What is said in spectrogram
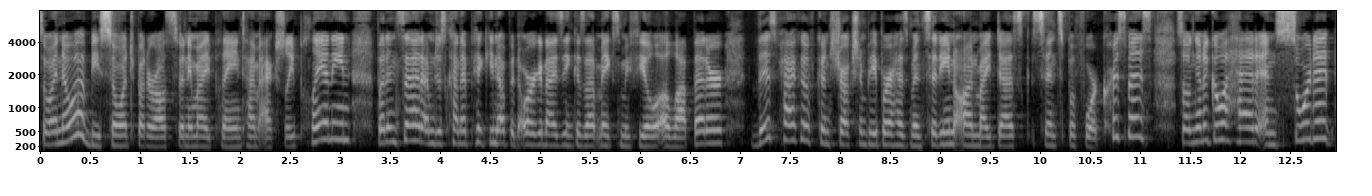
So I know I would be so much better off spending my playing time actually planning, but instead I'm just kind of picking up and organizing because that makes me feel a lot better. This pack of construction paper has been sitting on my desk since before Christmas, so I'm going to go ahead and sort it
